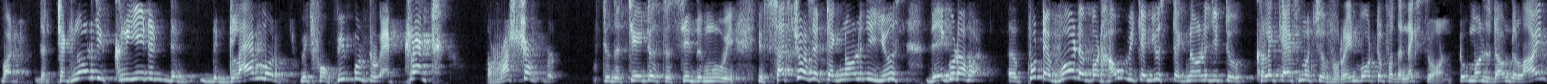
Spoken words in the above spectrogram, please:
but the technology created the, the glamour which for people to attract, rush up to the theaters to see the movie. If such was a technology used, they could have uh, put a word about how we can use technology to collect as much of rainwater for the next one, two months down the line,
